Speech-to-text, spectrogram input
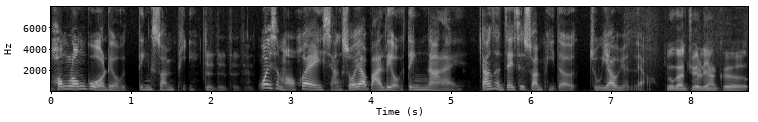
红龙果柳丁酸啤。对对对对。为什么会想说要把柳丁拿来当成这次酸啤的主要原料。我感觉两个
